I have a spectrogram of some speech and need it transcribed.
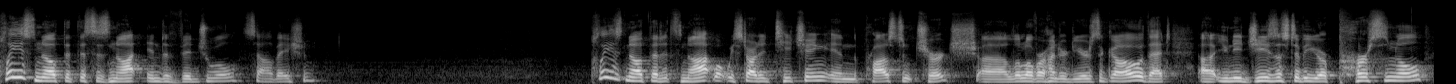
Please note that this is not individual salvation. Please note that it's not what we started teaching in the Protestant church uh, a little over 100 years ago that uh, you need Jesus to be your personal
